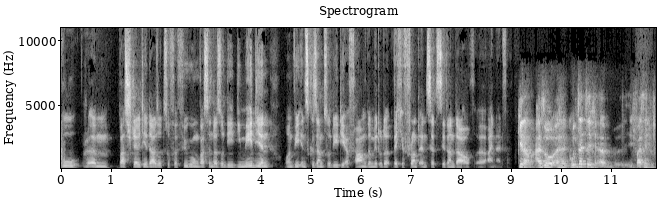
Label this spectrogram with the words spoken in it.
Ähm, was stellt ihr da so zur Verfügung? Was sind da so die, die Medien? Und wie insgesamt so die, die Erfahrung damit oder welche Frontends setzt ihr dann da auch äh, ein einfach? Genau, also äh, grundsätzlich, äh, ich weiß nicht,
